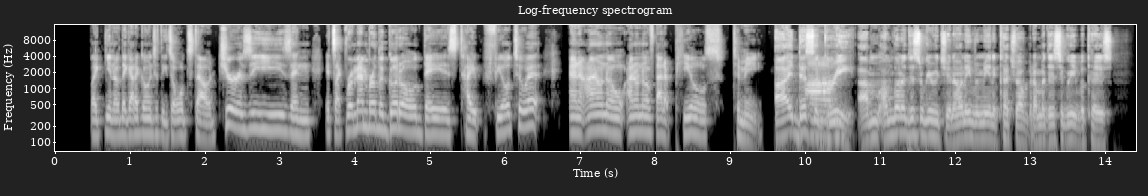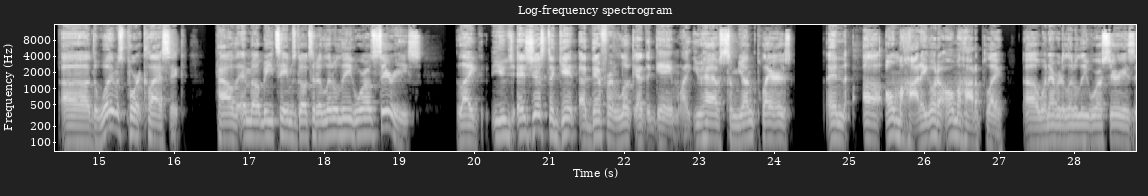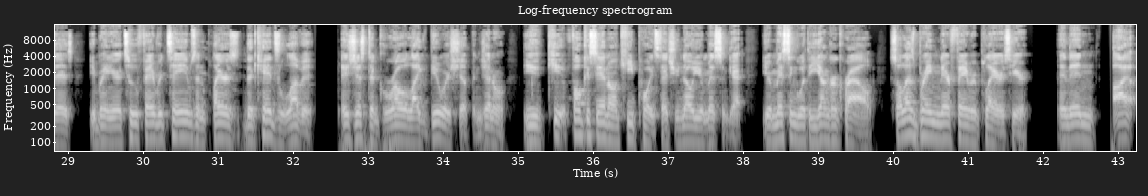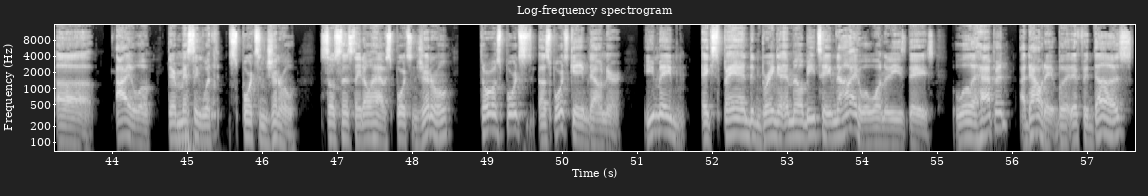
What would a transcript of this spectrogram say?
like you know they got to go into these old style jerseys and it's like remember the good old days type feel to it. And i don't know i don't know if that appeals to me. I disagree. Um, i'm i'm going to disagree with you. And i don't even mean to cut you off but i'm going to disagree because uh the williamsport classic how the mlb teams go to the little league world series like you it's just to get a different look at the game. Like you have some young players in uh omaha they go to omaha to play uh whenever the little league world series is you bring your two favorite teams and players. The kids love it. It's just to grow like viewership in general. You keep, focus in on key points that you know you're missing at. You're missing with a younger crowd. So let's bring their favorite players here. And then I uh Iowa, they're missing with sports in general. So since they don't have sports in general, throw a sports a sports game down there. You may expand and bring an MLB team to Iowa one of these days. Will it happen? I doubt it. But if it does,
